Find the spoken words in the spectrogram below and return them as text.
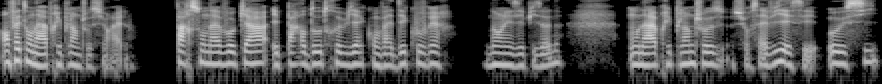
En fait, on a appris plein de choses sur elle. Par son avocat et par d'autres biais qu'on va découvrir dans les épisodes. On a appris plein de choses sur sa vie et c'est aussi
